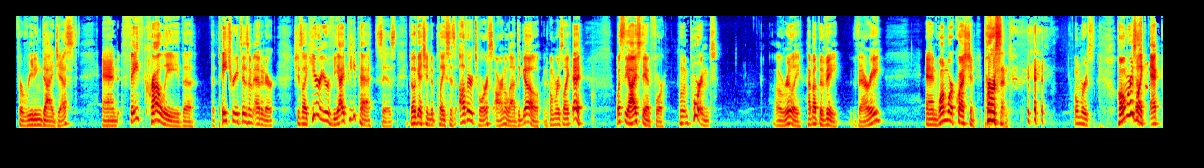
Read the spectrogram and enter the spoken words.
for Reading Digest, and Faith Crowley, the the patriotism editor, she's like, "Here are your VIP passes. They'll get you into places other tourists aren't allowed to go." And Homer's like, "Hey, what's the I stand for? Well, important. Oh, really? How about the V? Very. And one more question: person. Homer's Homer's like ec-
